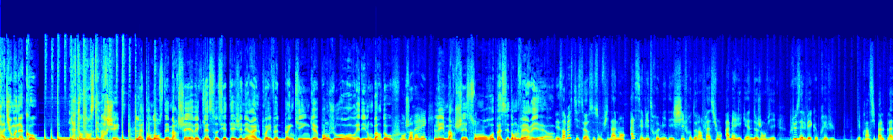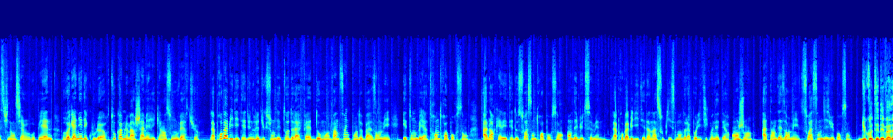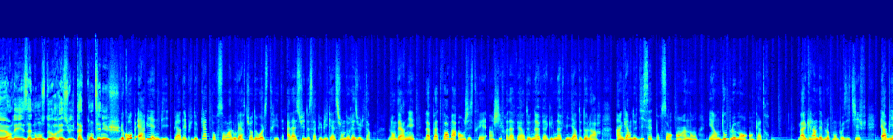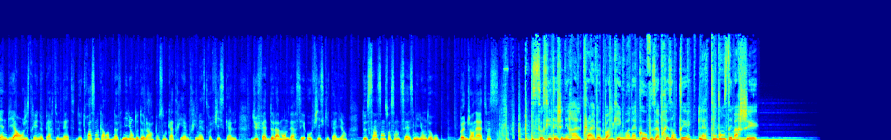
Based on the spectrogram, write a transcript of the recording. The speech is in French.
Radio Monaco, la tendance des marchés. La tendance des marchés avec la Société Générale Private Banking. Bonjour Aurélie Lombardo. Bonjour Eric. Les marchés sont repassés dans le vert hier. Les investisseurs se sont finalement assez vite remis des chiffres de l'inflation américaine de janvier, plus élevés que prévu. Les principales places financières européennes regagnaient des couleurs, tout comme le marché américain à son ouverture. La probabilité d'une réduction des taux de la Fed d'au moins 25 points de base en mai est tombée à 33%, alors qu'elle était de 63% en début de semaine. La probabilité d'un assouplissement de la politique monétaire en juin atteint désormais 78%. Du côté des valeurs, les annonces de résultats continuent. Le groupe Airbnb perdait plus de 4% à l'ouverture de Wall Street à la suite de sa publication de résultats. L'an dernier, la plateforme a enregistré un chiffre d'affaires de 9,9 milliards de dollars, un gain de 17% en un an et un doublement en 4 ans. Malgré un développement positif, Airbnb a enregistré une perte nette de 349 millions de dollars pour son quatrième trimestre fiscal du fait de l'amende versée au fisc italien de 576 millions d'euros. Bonne journée à tous Société Générale Private Banking Monaco vous a présenté la tendance des marchés.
